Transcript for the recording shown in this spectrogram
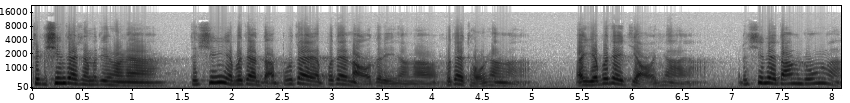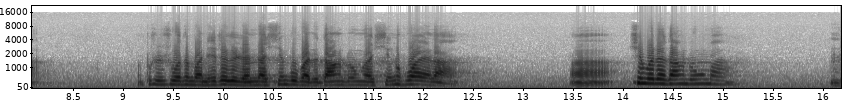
这个心在什么地方呢？这心也不在哪，不在不在脑子里上啊，不在头上啊，啊也不在脚下呀，这心在当中啊。不是说的吗？你这个人呢，心不在这当中啊，心坏了，啊，心不在当中吗？嗯。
